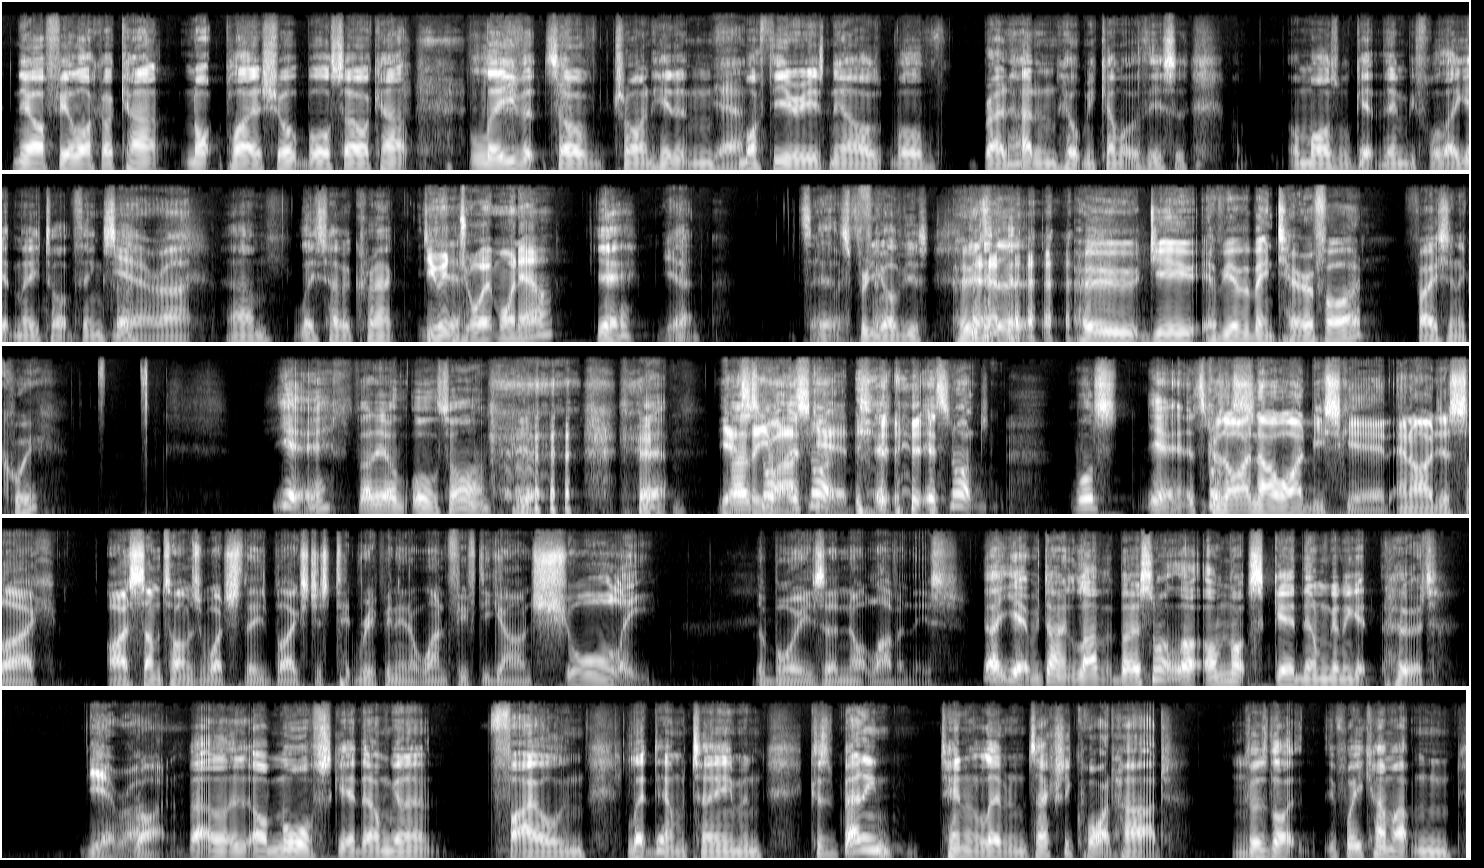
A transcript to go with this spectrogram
now I feel like I can't not play a short ball, so I can't leave it. So I'll try and hit it. And Yeah. my theory is now, well, Brad Haddin helped me come up with this. I might as well get them before they get me, type thing. So yeah, right. um, at least have a crack. Do you Yeah. enjoy it more now? Yeah, Yeah. yeah, it's pretty obvious. Who's the who? Do you have you ever been terrified facing a quick? Yeah, but all, all the time. Yeah. Yeah. Yeah, Well, so it's you not- are it's not- scared. it- it's not. Well, it's, yeah, it's Because. I know I'd be scared, and I just like I sometimes watch these blokes just t- ripping in at 150, going, surely the boys are not loving this. Uh, yeah, we don't love it, but it's not. Like, I'm not scared that I'm going to get hurt, yeah, right. Right. but I'm more scared that I'm going to fail and let down the team. And because batting ten and eleven, it's actually quite hard. Because like if we come up and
